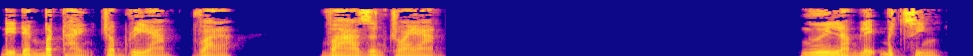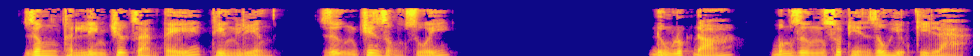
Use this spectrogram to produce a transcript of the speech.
Để đem bất hạnh cho Briam và Và dân Troyan. Ngươi làm lễ bất sinh, Dâng thần linh trước giản tế, thiêng liêng, Dựng trên dòng suối. Đúng lúc đó, Bỗng dưng xuất hiện dấu hiệu kỳ lạ.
